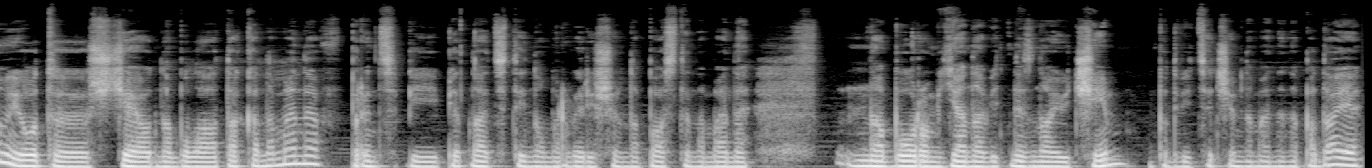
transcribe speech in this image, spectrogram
Ну і от е, ще одна була атака на мене. В принципі, 15-й номер вирішив напасти на мене набором, я навіть не знаю чим. Подивіться, чим на мене нападає.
